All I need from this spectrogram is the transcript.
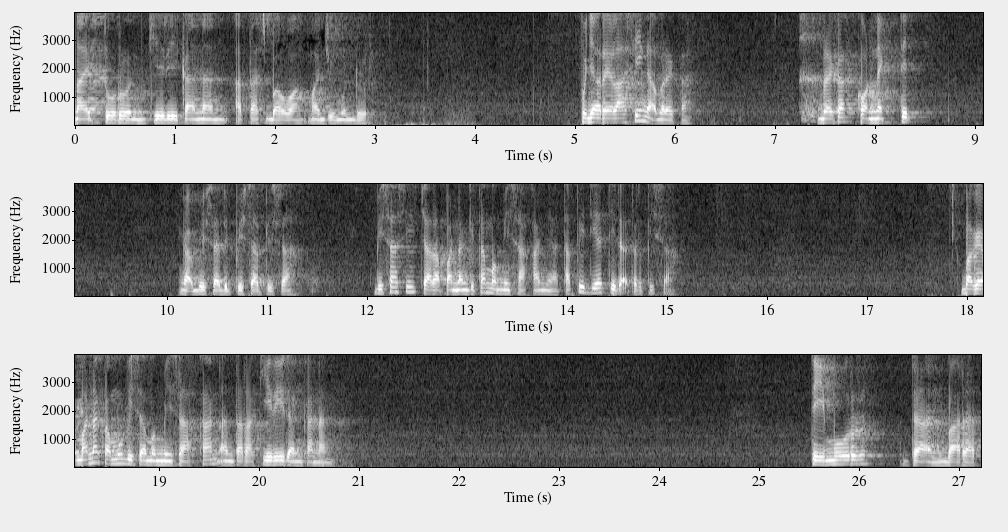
Naik turun kiri kanan atas bawah maju mundur. Punya relasi nggak mereka? Mereka connected. Nggak bisa dipisah-pisah. Bisa sih cara pandang kita memisahkannya tapi dia tidak terpisah. Bagaimana kamu bisa memisahkan antara kiri dan kanan timur dan barat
